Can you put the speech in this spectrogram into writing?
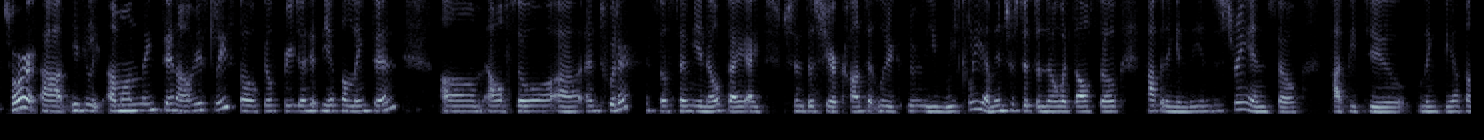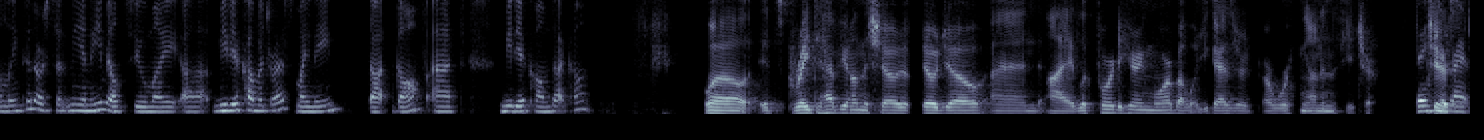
Sure, uh, easily. I'm on LinkedIn, obviously, so feel free to hit me up on LinkedIn. Um, also uh, on Twitter, so send me a note. I, I tend to share content literally weekly. I'm interested to know what's also happening in the industry, and so happy to link me up on LinkedIn or send me an email to my uh, MediaCom address, my name Goff at mediacom.com. Well, it's great to have you on the show, Jojo, and I look forward to hearing more about what you guys are, are working on in the future. Thank Cheers. you,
